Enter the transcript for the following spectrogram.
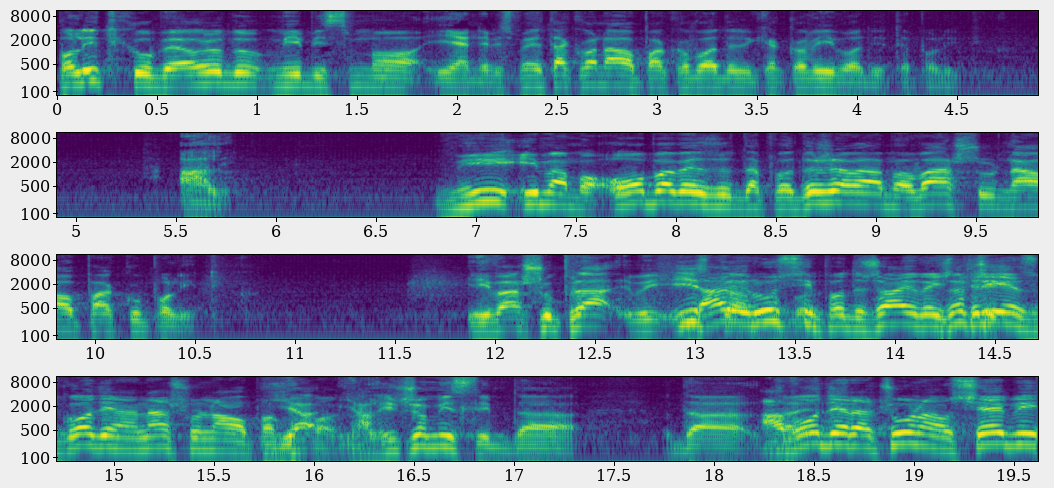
politiku u Beogradu, mi bismo, ja ne bismo je tako naopako vodili kako vi vodite politiku. Ali, mi imamo obavezu da podržavamo vašu naopaku politiku. I vašu pra... Da li Rusi podržavaju već Znači, 30 godina našu naopaku Ja, politiku? ja lično mislim da... da A da- vode računa o sebi,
